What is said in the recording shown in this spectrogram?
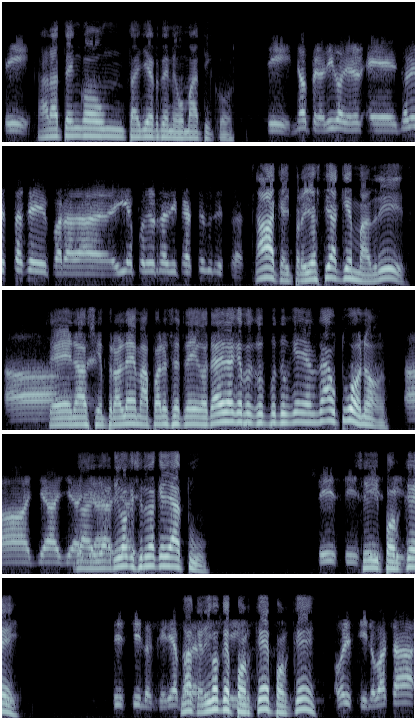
Sí, Ahora tengo un taller de neumáticos. sí, no, pero digo, eh, ¿dónde estás eh, para ir a poder radicarse? ¿Dónde estás? Ah, que pero yo estoy aquí en Madrid. Ah, Sí, no, sin problema, por eso te digo. ¿Te que tú quieres dado tú o no? ah, ya, ya, Ya, ya. ya, digo ya. que se ve que ya tú. Sí, sí, Sí, ¿por sí, qué? Sí. Sí, lo quería No, para que digo que sí. por qué, por qué. Hombre, si lo vas a...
